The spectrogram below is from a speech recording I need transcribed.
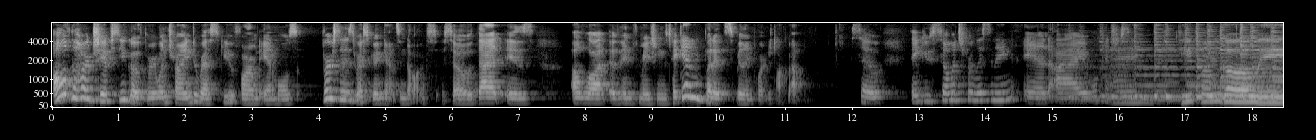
all of the hardships you go through when trying to rescue farmed animals versus rescuing cats and dogs. So that is a lot of information to take in, but it's really important to talk about. So thank you so much for listening, and I will catch you soon. Keep on going,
